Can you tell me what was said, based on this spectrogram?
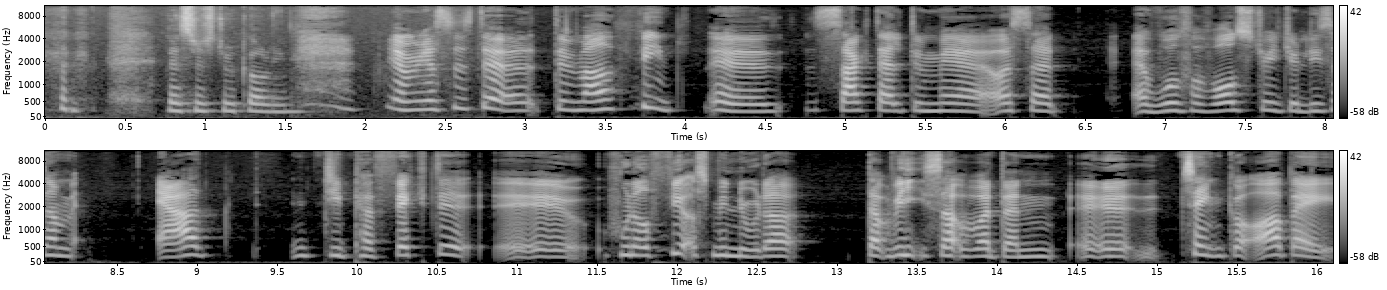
Hvad synes du, Karoline? Jamen, jeg synes, det er, det er meget fint øh, sagt alt det med også, at at Wolf of Wall Street jo ligesom er de perfekte øh, 180 minutter, der viser, hvordan øh, ting går opad,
